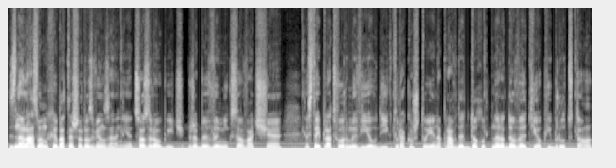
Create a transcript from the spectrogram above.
Znalazłem chyba też rozwiązanie, co zrobić, żeby wymiksować się z tej platformy VOD, która kosztuje naprawdę dochód narodowy Etiopii brutto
